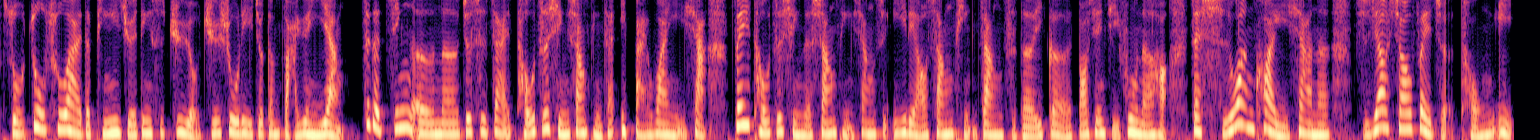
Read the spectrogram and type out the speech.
所做出来的评议决定是具有拘束力，就跟法院一样。这个金额呢，就是在投资型商品在一百万以下，非投资型的商品，像是医疗商品这样子的一个保险给付。呢？哈，在十万块以下呢，只要消费者同意，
